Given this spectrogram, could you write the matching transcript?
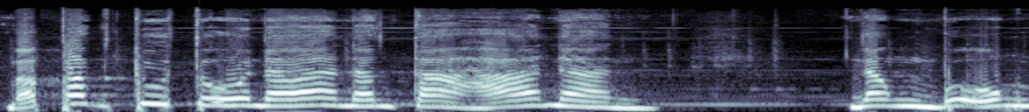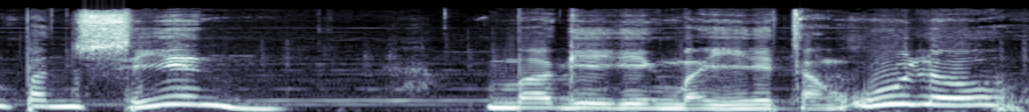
Mapagtutuunan ang tahanan ng buong pansin. Magiging mainit ang ulo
